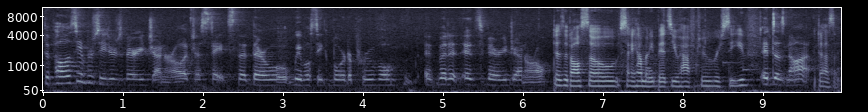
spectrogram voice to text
The policy and procedure is very general. It just states that there will, we will seek board approval, it- but it, it's very general. Does it also say how many bids you have to receive? It does not. It doesn't.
